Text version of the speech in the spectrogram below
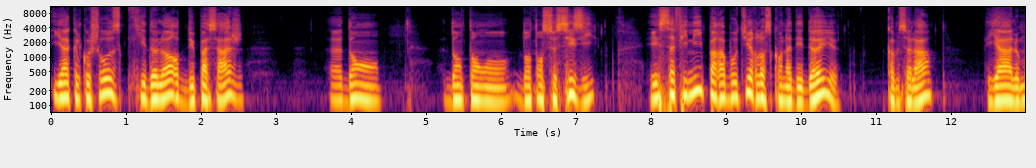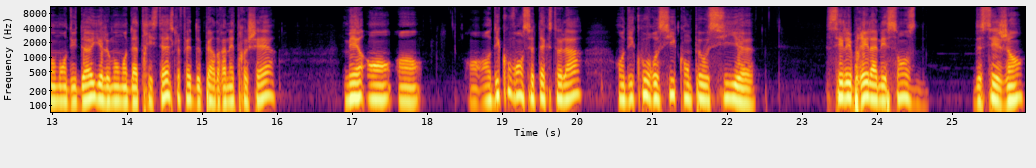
il y a quelque chose qui est de l'ordre du passage euh, dont, on, se saisit. Et ça finit par aboutir lorsqu'on a des deuils comme cela. Il y a le moment du deuil, il y a le moment de la tristesse, le fait de perdre un être cher. Mais en, en, découvrant ce texte-là, on découvre aussi qu'on peut aussi euh, célébrer la naissance de ces gens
